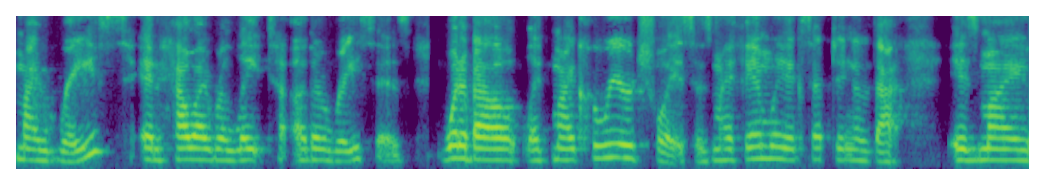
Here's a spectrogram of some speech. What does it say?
my race and how I relate to other races? What about like my career choice? Is my family accepting of that? Is my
